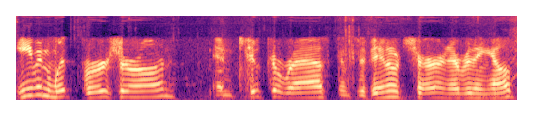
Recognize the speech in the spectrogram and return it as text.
even with Bergeron and Tuukka Rask and Zdeno Chara and everything else,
